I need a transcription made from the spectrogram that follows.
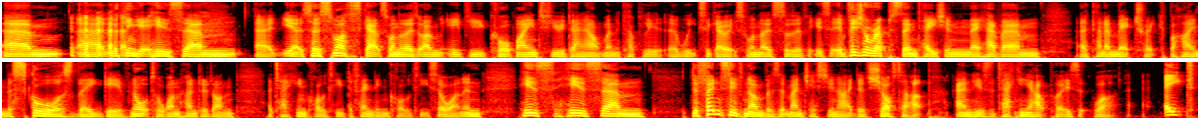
Um, uh, looking at his, um, uh, you know, so Smarter Scout's one of those. Um, if you caught my interview with Dan Altman a couple of uh, weeks ago, it's one of those sort of it's a visual representation. They have um, a kind of metric behind the scores they give, 0 to 100 on attacking quality, defending quality, so on. And his his um, defensive numbers at Manchester United have shot up, and his attacking output is at what eight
